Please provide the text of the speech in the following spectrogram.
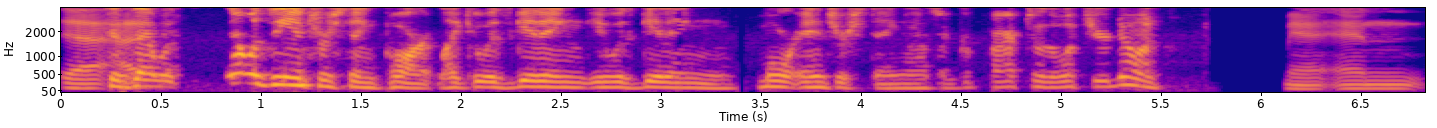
Yeah, Because that was that was the interesting part. Like it was getting it was getting more interesting. I was like, go back to the, what you're doing. man and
